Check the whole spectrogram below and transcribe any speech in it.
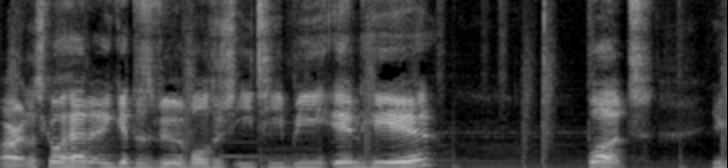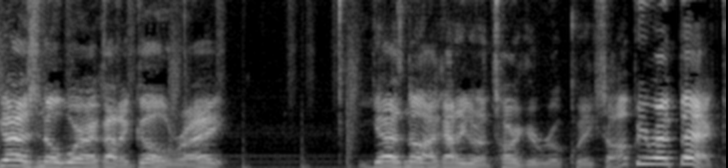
Alright, let's go ahead and get this Vivid Voltage ETB in here. But you guys know where I gotta go, right? You guys know I gotta go to Target real quick, so I'll be right back.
